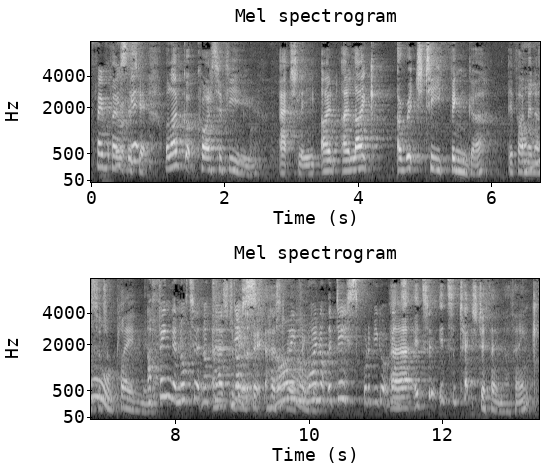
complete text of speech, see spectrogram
Favorite, Favourite biscuit? biscuit? Well, I've got quite a few, actually. I, I like a rich tea finger if I'm in a sort of plain mood. A finger, not a not It has a to be a disc. fi- it has to be a why, finger. why not the disc? What have you got Uh, against? it's, a, it's a texture thing, I think.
